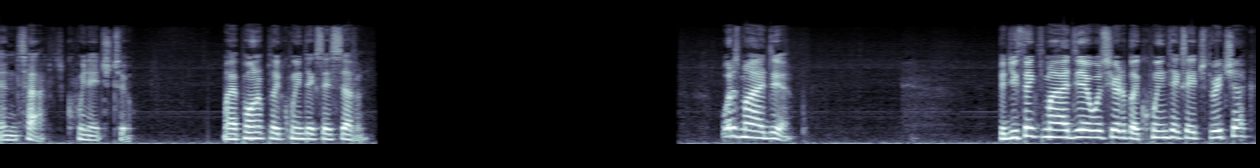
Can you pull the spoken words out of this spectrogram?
and attacked, queen h2. My opponent played queen takes a7. What is my idea? Did you think my idea was here to play queen takes h3 check?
